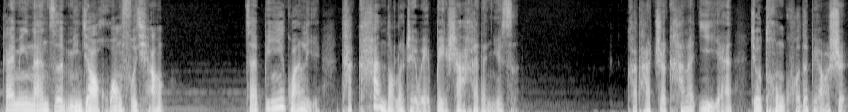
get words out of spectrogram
该名男子名叫黄福强，在殡仪馆里，他看到了这位被杀害的女子，可他只看了一眼，就痛苦地表示，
